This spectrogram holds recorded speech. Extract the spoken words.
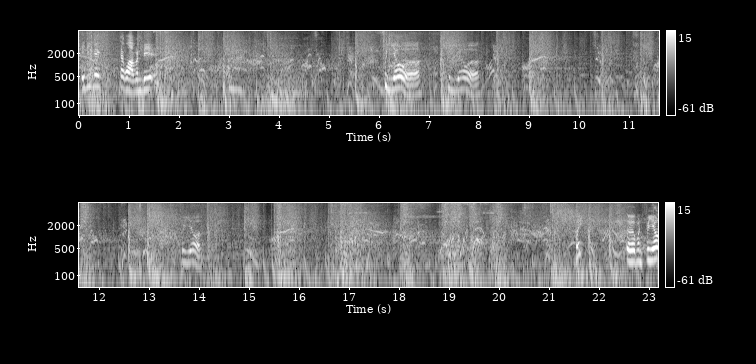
ไอ้นี่แม่งจังหวะมันดีเฟี้ยวเหรอเฟี้ยวเหรอเฟี้ยว เออมันเฟี้ยว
